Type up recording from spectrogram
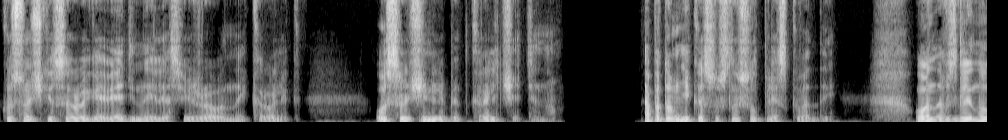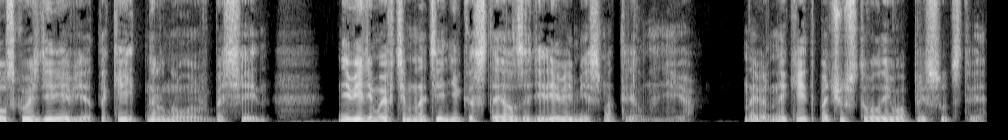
Кусочки сырой говядины или освежеванный кролик. Осы очень любят крольчатину. А потом Никас услышал плеск воды. Он взглянул сквозь деревья, это Кейт нырнула в бассейн. Невидимый в темноте, Никас стоял за деревьями и смотрел на нее. Наверное, Кейт почувствовала его присутствие.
